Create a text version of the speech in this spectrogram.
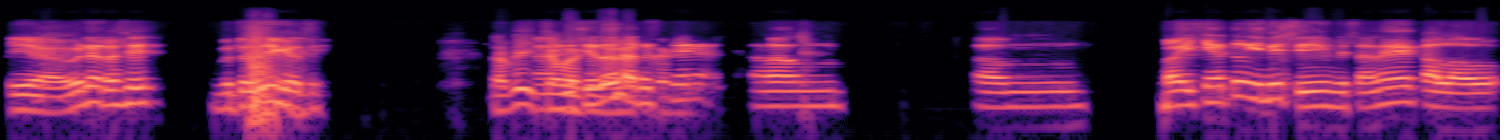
Iya benar sih. Betul juga sih. Tapi nah coba di situ kita harusnya em, em, baiknya tuh ini sih misalnya kalau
